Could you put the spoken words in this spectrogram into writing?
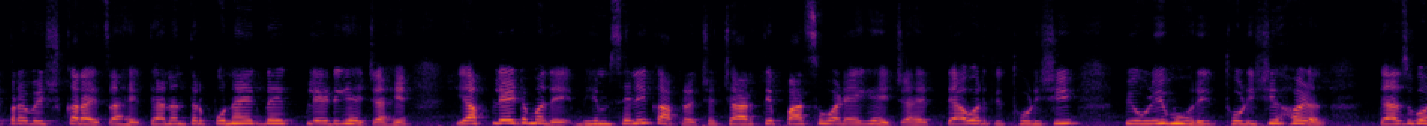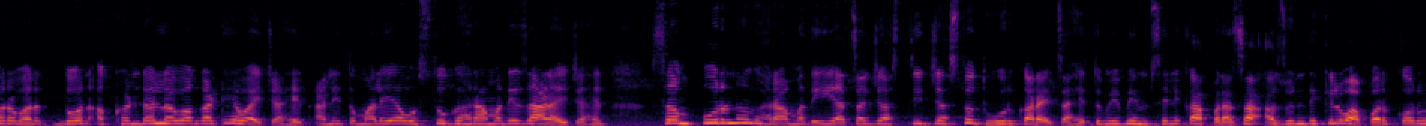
प्रवेश करायचा आहे. त्यानंतर पुन्हा एकदा एक प्लेट घ्यायची आहे. या प्लेटमध्ये भीमसेनी कापराच्या चार ते पाच वड्या घ्यायच्या आहेत. त्यावरती थोडीशी पिवळी मोहरी थोडीशी हळद त्याचबरोबर दोन अखंड लवंगा ठेवायच्या आहेत आणि तुम्हाला या वस्तू घरामध्ये जाळायच्या आहेत. संपूर्ण घरामध्ये याचा जास्तीत जास्त धूर करायचा आहे. तुम्ही भीमसेनी कापराचा अजून देखील वापर करू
